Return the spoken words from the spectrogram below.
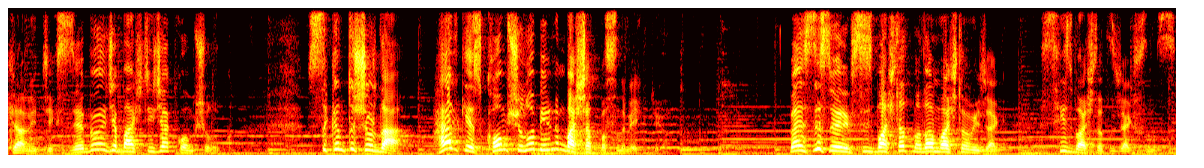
ikram edecek size. Böylece başlayacak komşuluk. Sıkıntı şurada. Herkes komşuluğu birinin başlatmasını bekliyor. Ben size söyleyeyim, siz başlatmadan başlamayacak. Siz başlatacaksınız.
